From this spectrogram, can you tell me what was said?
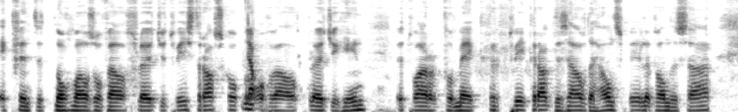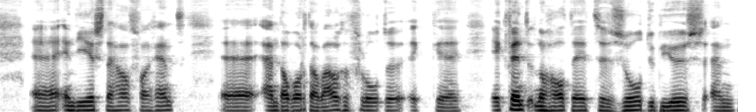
ik vind het nogmaals ofwel fluitje twee strafschoppen, Ja. ofwel fluitje geen. Het waren voor mij twee krak dezelfde handspelen van de Saar in die eerste helft van Gent. Eh, en dan wordt dat wel gefloten. Ik, eh, ik vind het nog altijd eh, zo dubieus. En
